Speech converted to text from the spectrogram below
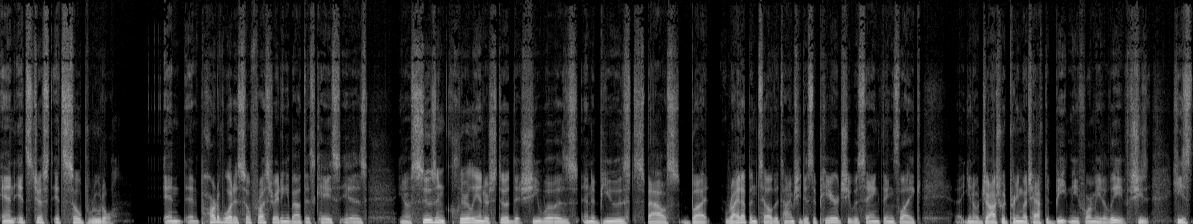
and it's just it's so brutal and and part of what is so frustrating about this case is you know Susan clearly understood that she was an abused spouse but right up until the time she disappeared she was saying things like you know Josh would pretty much have to beat me for me to leave. She's he's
